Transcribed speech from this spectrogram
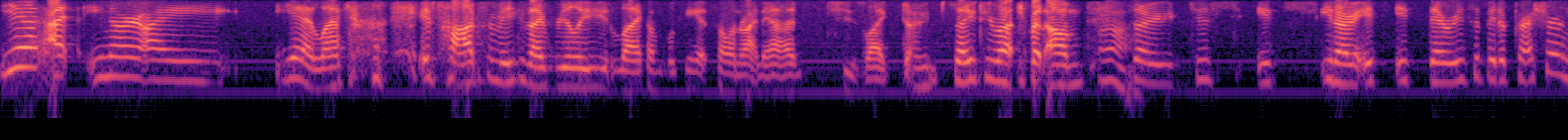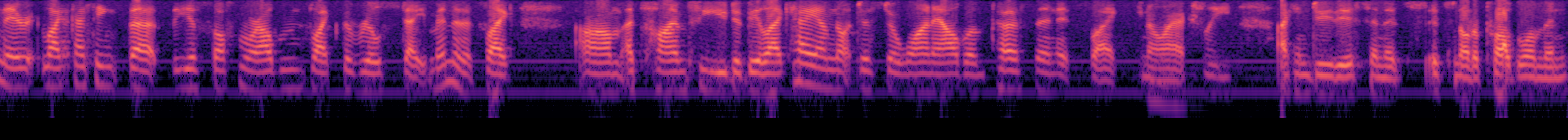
Yeah, I, you know, I yeah, like it's hard for me because I really like I'm looking at someone right now and she's like, "Don't say too much," but um, Ah. so just it's you know, it it there is a bit of pressure and there like I think that your sophomore album's like the real statement and it's like um, a time for you to be like, hey, I'm not just a one album person. It's like, you know, I actually I can do this, and it's it's not a problem. And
